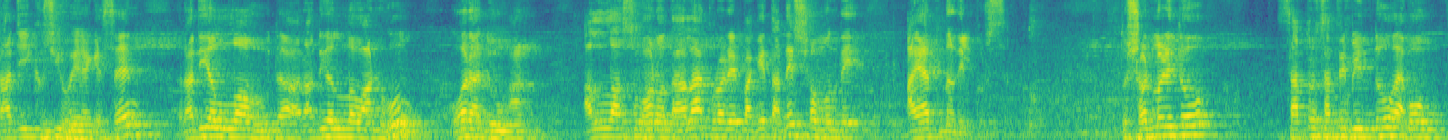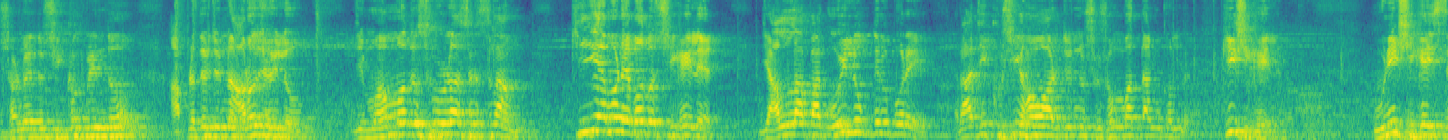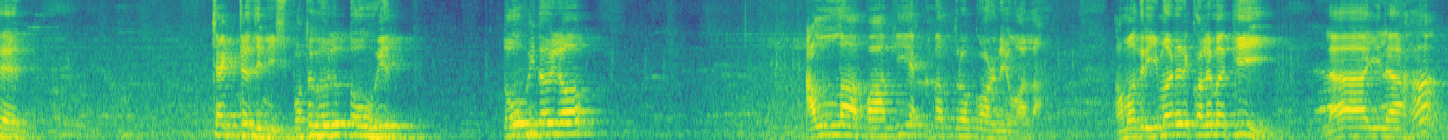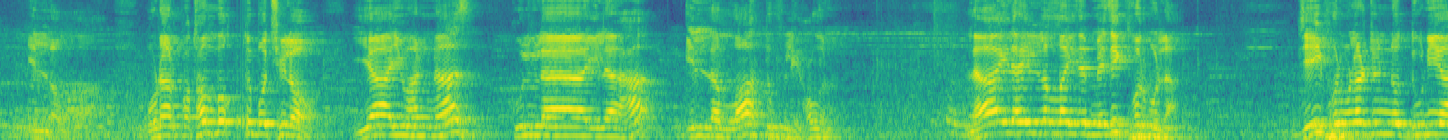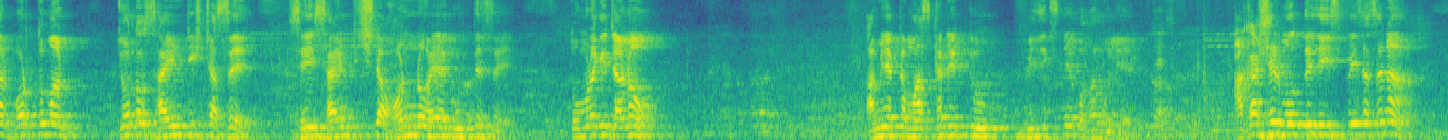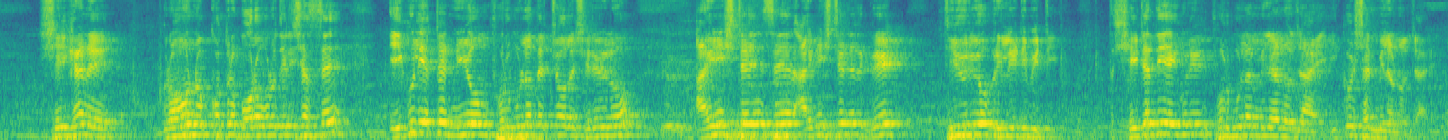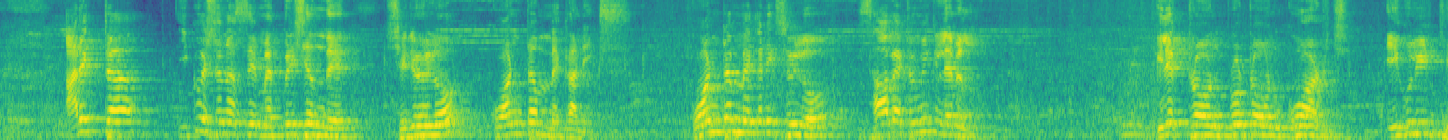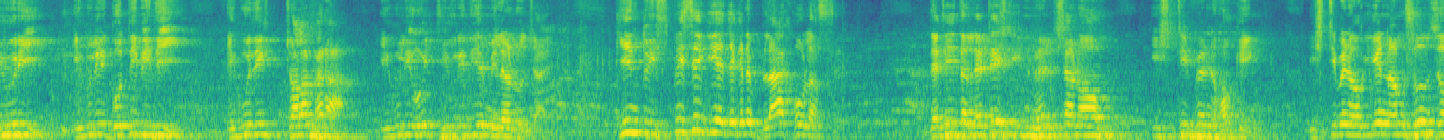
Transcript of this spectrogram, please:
রাজি খুশি হয়ে গেছেন। রাদি আল্লাহ রাদি আল্লাহ আনহু ও রাদু আন। আল্লাহ সুবাহতালা কোরআনের পাকে তাদের সম্বন্ধে আয়াত নাদিল করছেন। তো সম্মানিত ছাত্রছাত্রীবৃন্দ এবং সম্মানিত শিক্ষকবৃন্দ, আপনাদের জন্য আরজ হইল যে মোহাম্মদ রসুল্লাহ ইসলাম কি এমন এবাদত শিখাইলেন যে আল্লাহ পাক ওই লোকদের উপরে রাজি খুশি হওয়ার জন্য সুসংবাদ দান করলেন? কি শিখাইলেন? উনি শিখাইছেন চারটা জিনিস। প্রথমে হইল তৌহিদ। তৌহিদ হইল আল্লাহ পাকই একমাত্র কর্ণেওয়ালা। আমাদের ইমানের কলেমা কি? ওনার প্রথম বক্তব্য ছিল, ইয়া ইউহান্নাস ইলাহা ইল্লাল্লাহ তুফলিহুন। লা ইল্লাল্লাহ ইজ ম্যাজিক ফর্মুলা যেই ফর্মুলার জন্য দুনিয়ার বর্তমান যত সায়েন্টিস্ট আছে, সেই সায়েন্টিস্টরা হন্য হয়ে ঘুরতেছে। তোমরা কি জানো? আমি একটা মাঝখানে একটু ফিজিক্স নিয়ে কথা বলি আর। আকাশের মধ্যে যে স্পেস আছে না, সেইখানে গ্রহ নক্ষত্র বড় বড় জিনিস আছে। এইগুলি একটা নিয়ম, ফর্মুলাতে চলে, সেটা হলো আইনস্টাইনসের, আইনস্টাইনের গ্রেট থিওরি অফ রিলেটিভিটি তো সেইটা দিয়ে এগুলির ফর্মুলা মিলানো যায় ইকুয়েশন মিলানো যায়। আরেকটা ইকুয়েশন আছে ম্যাথমেটিশিয়ানদের সেটা হলো কোয়ান্টাম মেকানিক্স কোয়ান্টাম মেকানিক্স হইল subatomic level electron, proton quarks এগুলির থিওরি, এগুলির গতিবিধি, এগুলির চলাফেরা, এগুলি ওই থিওরি দিয়ে মেলানো যায়। কিন্তু স্পেসে গিয়ে যেখানে ব্ল্যাক হোল আছে that is the latest invention of Stephen Hawking Steven হকিংয়ের নাম শুনছ?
